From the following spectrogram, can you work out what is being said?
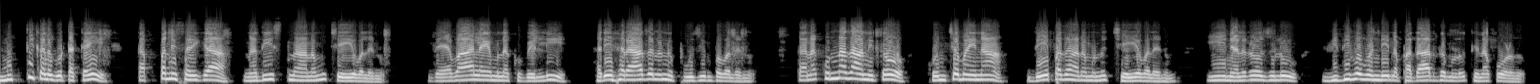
ముక్తి కలుగుటకై తప్పనిసరిగా నదీ స్నానము చేయవలెను. దేవాలయమునకు వెళ్ళి హరిహరాధనను పూజింపవలెను. తనకున్న దానితో కొంచెమైనా దీపదానమును చేయవలెను. ఈ నెల రోజులు విధివ వండిన పదార్థములు తినకూడదు.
